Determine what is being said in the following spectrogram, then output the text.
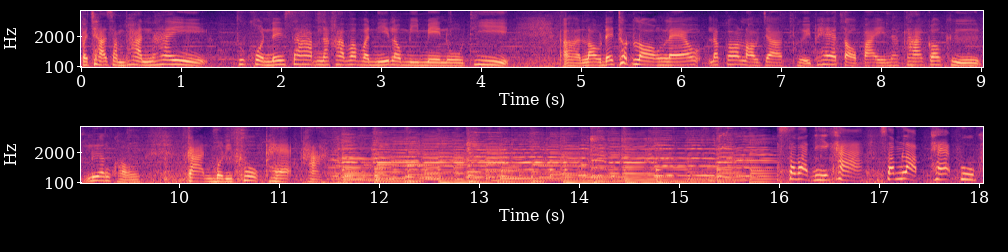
ประชาสัมพันธ์ให้ทุกคนได้ทราบนะคะ ว่าวันนี้เรามีเมนูที่ เราได้ทดลองแล้ว แล้วก็เราจะเผยแพร่ต่อไปนะคะ ก็คือเรื่องของการบริโภคแพะค่ะ สวัสดีค่ะสำหรับแพะภูพ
